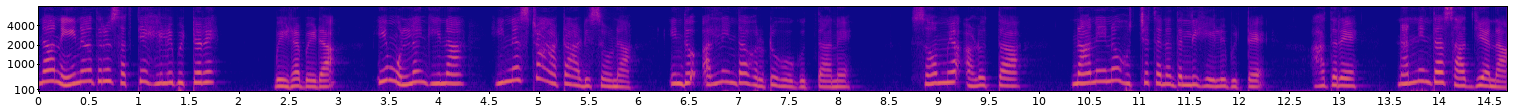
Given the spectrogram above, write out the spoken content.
ನಾನೇನಾದರೂ ಸತ್ಯ ಹೇಳಿಬಿಟ್ಟರೆ? ಬೇಡ ಬೇಡ, ಈ ಮುಲ್ಲಂಗಿನ ಇನ್ನಷ್ಟು ಆಟ ಆಡಿಸೋಣ, ಇಂದು ಅಲ್ಲಿಂದ ಹೊರಟು ಹೋಗುತ್ತಾನೆ. ಸೌಮ್ಯ ಅಳುತ್ತಾ, ನಾನೇನೋ ಹುಚ್ಚತನದಲ್ಲಿ ಹೇಳಿಬಿಟ್ಟೆ, ಆದರೆ ನನ್ನಿಂದ ಸಾಧ್ಯನಾ,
